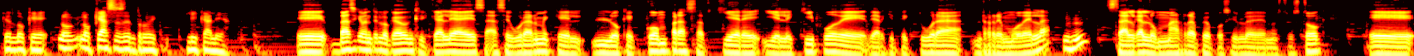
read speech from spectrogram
qué es lo que, lo, lo que haces dentro de Clicalia. Eh, básicamente lo que hago en Clicalia es asegurarme que el- lo que compras adquiere y el equipo de, de arquitectura remodela salga lo más rápido posible de nuestro stock. Eh,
